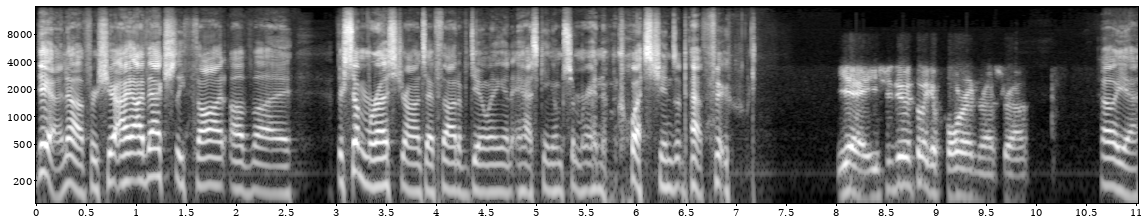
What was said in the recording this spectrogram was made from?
Yeah, no, for sure. I, I've actually thought of. Uh, there's some restaurants I've thought of doing and asking them some random questions about food. Yeah, you should do it to like a foreign restaurant. Oh yeah,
